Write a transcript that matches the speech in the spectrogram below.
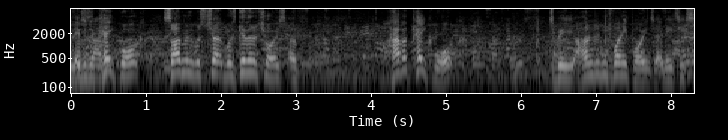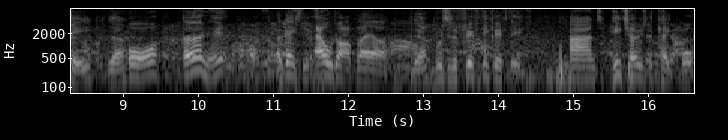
He It was a cakewalk. Simon was cho- was given a choice of have a cakewalk to be 120 points at an ETC, Yeah. or earn it against an Eldar player, Yeah. which is a 50-50. And he chose the cakewalk.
